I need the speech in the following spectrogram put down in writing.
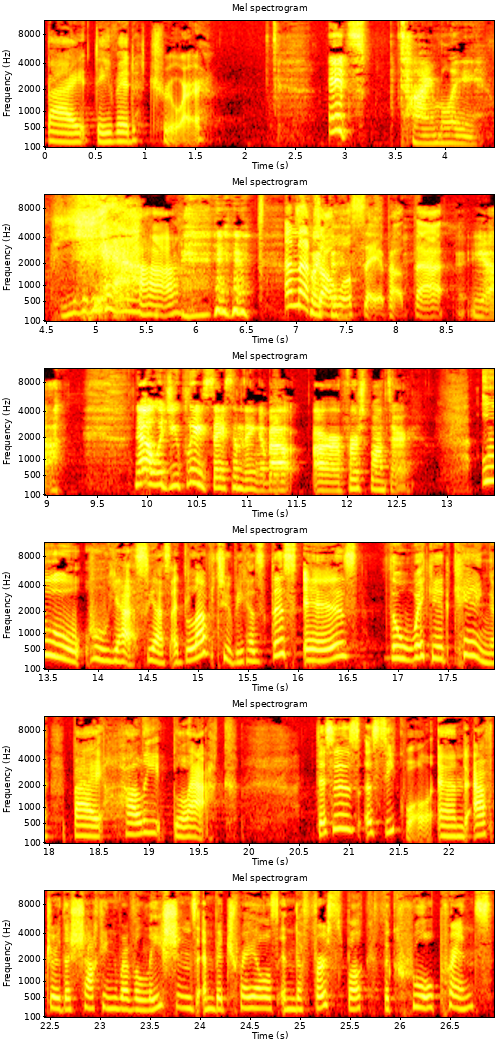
by David Treuer. It's timely. Yeah. and that's all we'll say about that. Yeah. Now, would you please say something about our first sponsor? Ooh, ooh, yes, yes, I'd love to because this is The Wicked King by Holly Black. This is a sequel, and after the shocking revelations and betrayals in the first book, The Cruel Prince,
